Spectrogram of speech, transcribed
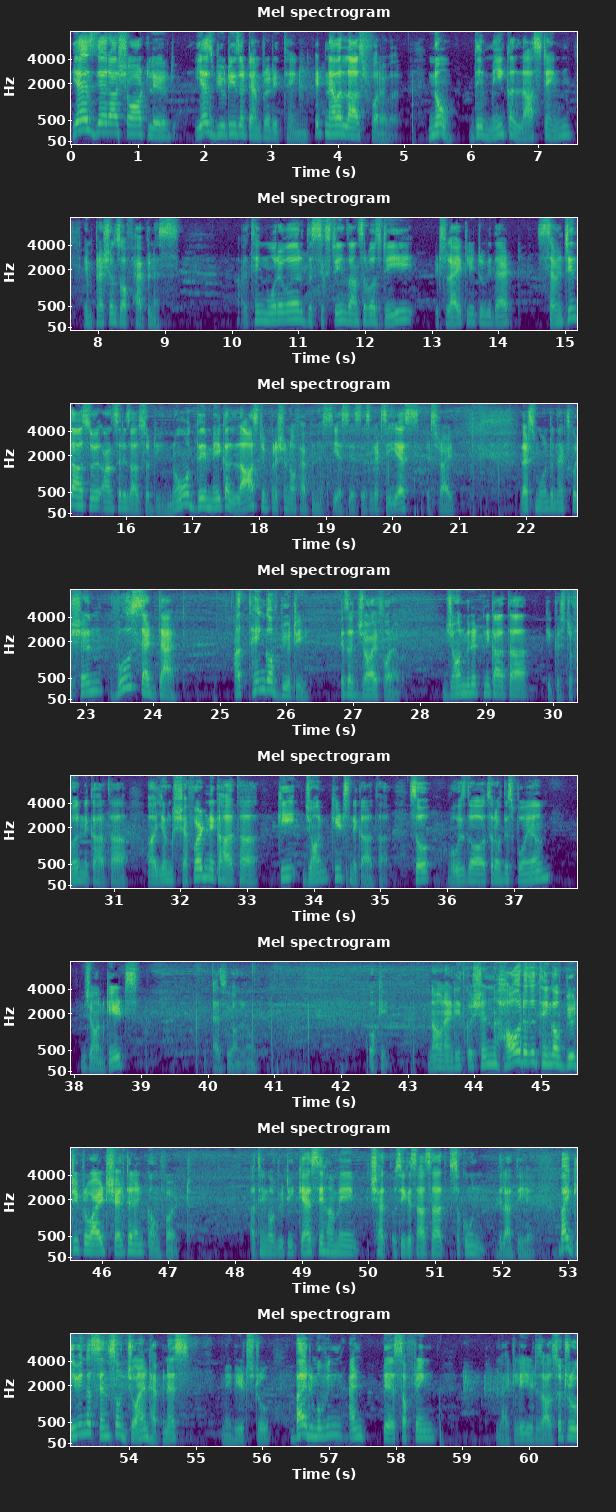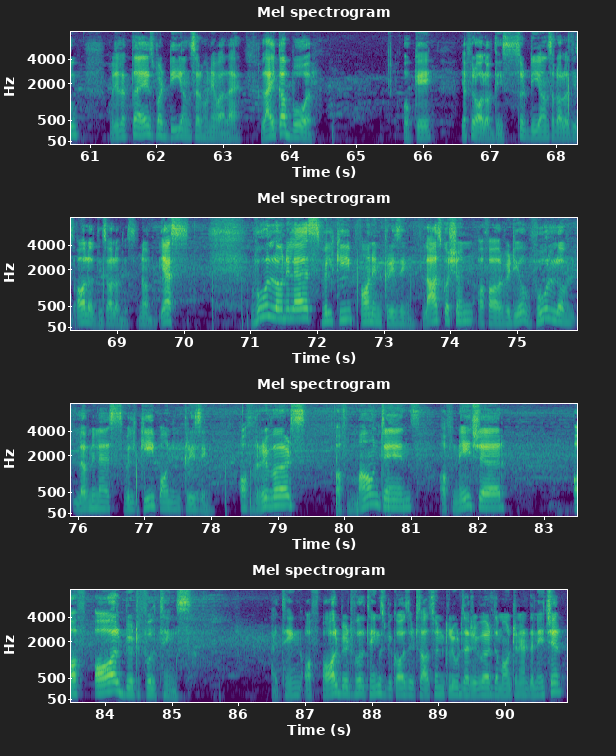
Yes, there are short lived. Yes, beauty is a temporary thing. It never lasts forever. No, they make a lasting impressions of happiness. I think, moreover, the 16th answer was D. It's likely to be that 17th answer, answer is also D. No, they make a last impression of happiness. Yes, yes, yes. Let's see. Yes, it's right. Let's move on to the next question. Who said that a thing of beauty is a joy forever? John Minute ने कहा था कि Christopher ने कहा था young shepherd ने कहा था कि जॉन कीट्स ने कहा था। सो वो is the author of this poem John Keats as we all know okay now ninetieth question how does a thing of beauty provide shelter and comfort a thing of beauty कैसे हमें छत उसी के साथ साथ सुकून दिलाती है? By giving a sense of joy and happiness maybe it's true by removing and suffering likely it is also true मुझे लगता है इस बार डी आंसर होने वाला है। लाइक अ बोअर ओके या फिर all of this so D answer all of this all of this all of this no no yes wool loneliness will keep on increasing last question of our video wool loveliness will keep on increasing of rivers of mountains of nature of all beautiful things I think of all beautiful things because it's also include the river the mountain and the nature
